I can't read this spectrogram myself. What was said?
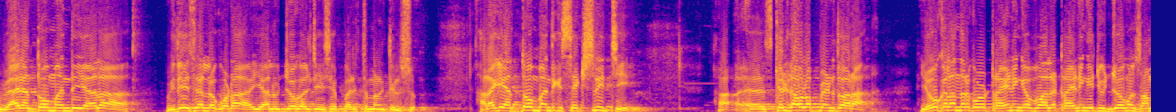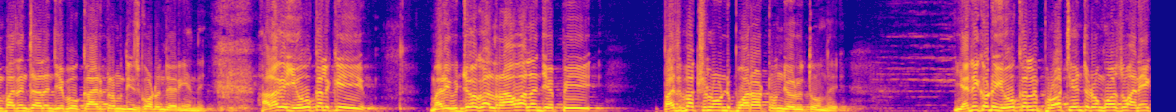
ఇవాళ ఎంతోమంది ఇలా విదేశాల్లో కూడా ఇవాళ ఉద్యోగాలు చేసే పరిస్థితి మనకు తెలుసు. అలాగే ఎంతోమందికి శిక్షణ ఇచ్చి స్కిల్ డెవలప్మెంట్ ద్వారా యువకులందరూ కూడా ట్రైనింగ్ ఇవ్వాలి ట్రైనింగ్ ఇచ్చి ఉద్యోగం సంపాదించాలని చెప్పి ఒక కార్యక్రమం తీసుకోవడం జరిగింది. అలాగే యువకులకి మరి ఉద్యోగాలు రావాలని చెప్పి ప్రతిపక్షంలో ఉండి పోరాటం జరుగుతుంది. ఇవన్నీ కూడా యువకులను ప్రోత్సహించడం కోసం అనేక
